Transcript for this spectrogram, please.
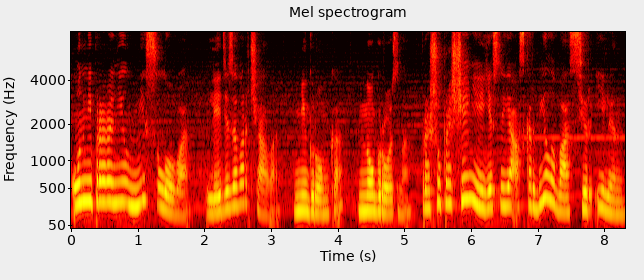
Он не проронил ни слова. Леди заворчала. Негромко, но грозно. «Прошу прощения, если я оскорбила вас, сир Илин».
